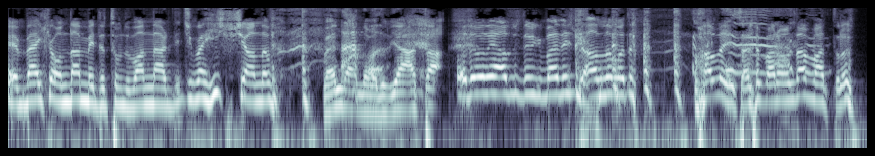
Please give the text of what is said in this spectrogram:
E, belki ondan medet umdum anlar diye. Çünkü ben hiçbir şey anlamadım. Ben de anlamadım. Ya hatta o da bana yazmış demiş ki ben de hiçbir şey anlamadım. vallahi sen bana ondan mı attın?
